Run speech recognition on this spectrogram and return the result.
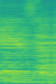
morning.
